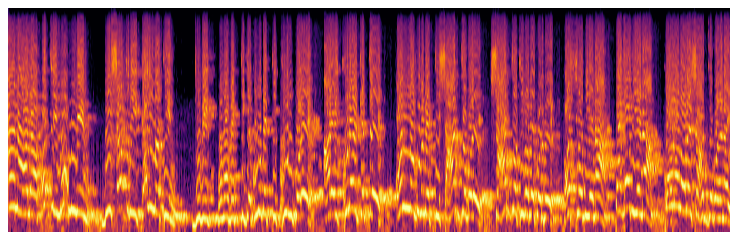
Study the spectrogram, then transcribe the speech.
আনা আলা কতলি মুমিনিন বিশাতরি কালিমাতিন। যদি কোনো ব্যক্তিকে কোনো ব্যক্তি খুন করে, আর এই খুনের ক্ষেত্রে অন্য কোন ব্যক্তি সাহায্য করে, সাহায্য কীভাবে করবে? অস্ত্র দিয়ে না, টাকা দিয়ে না, কোনোভাবে সাহায্য করে নাই।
